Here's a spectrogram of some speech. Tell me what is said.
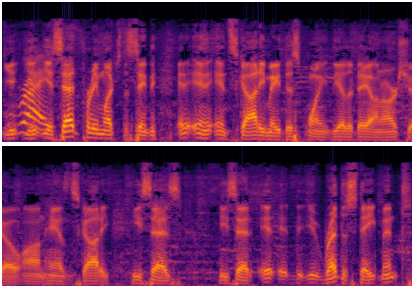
you, you- Right. you, said pretty much the same thing. And, and, and Scotty made this point the other day on our show on Hans and Scotty. He says, he said, it, it, you read the statement,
